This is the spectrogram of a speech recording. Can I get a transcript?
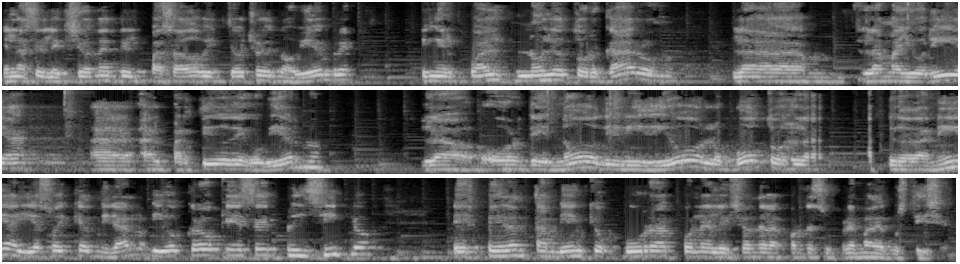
en las elecciones del pasado 28 de noviembre, en el cual no le otorgaron la, la mayoría al partido de gobierno, la ordenó, dividió los votos, la, ciudadanía, y eso hay que admirarlo. Y yo creo que ese principio esperan también que ocurra con la elección de la Corte Suprema de Justicia.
